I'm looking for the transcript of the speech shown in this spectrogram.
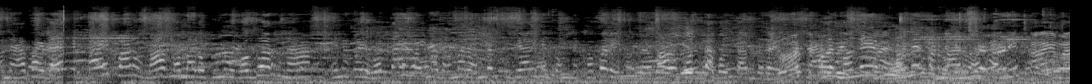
અને આ ભાઈ ડાયરેક્ટ કાંઈ પણ ના અમારો ગુનો વગર ના એને કઈ વતાય હોય ને અમારા અંદર સુધી આવીને તમને ખબર ય નથી મારો બોલતા બોલતા અંદર અને મને મને પણ ના,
